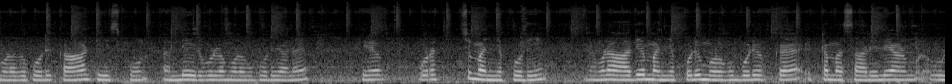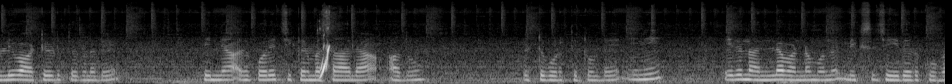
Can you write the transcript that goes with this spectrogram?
മുളക് പൊടി കാ ടീസ്പൂൺ നല്ല എരിവുള്ള മുളക് പൊടിയാണ്. പിന്നെ കുറച്ച് മഞ്ഞൾപ്പൊടി നമ്മൾ ആദ്യം മഞ്ഞൾപ്പൊടി മുളകും പൊടിയൊക്കെ ഇട്ട മസാലയിലാണ് ഉള്ളി വാട്ടി എടുത്തിരിക്കുന്നത് പിന്നെ അതുപോലെ ചിക്കൻ മസാല അതും ഇട്ട് കൊടുത്തിട്ടുണ്ട്. ഇനി ഇത് നല്ലവണ്ണം ഒന്ന് മിക്സ് ചെയ്തെടുക്കുക.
